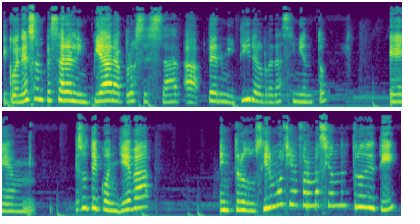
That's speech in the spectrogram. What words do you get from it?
y con eso empezar a limpiar, a procesar, a permitir el renacimiento, em, eso te conlleva introducir mucha información dentro de ti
